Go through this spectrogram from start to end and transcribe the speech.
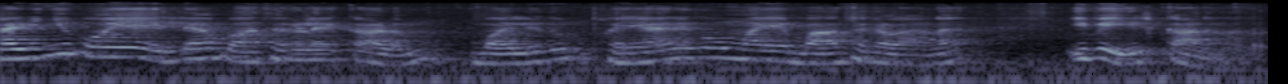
കഴിഞ്ഞുപോയ എല്ലാ ബാധകളെക്കാളും വലുതും ഭയാനകവുമായ ബാധകളാണ് ഇവയിൽ കാണുന്നത്.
